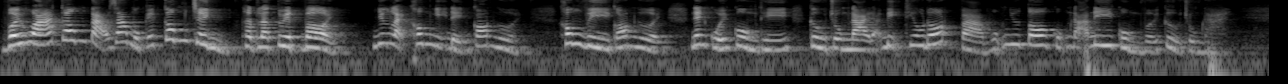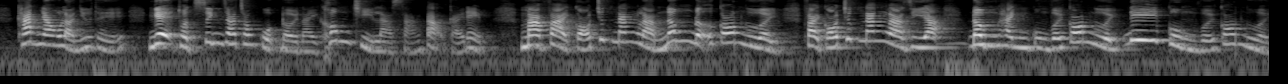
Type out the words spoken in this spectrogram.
Với hóa công, tạo ra một cái công trình thật là tuyệt vời. Nhưng lại không nghĩ đến con người. Không vì con người Nên cuối cùng thì cửu trùng đài đã bị thiêu đốt Và Vũ Như Tô cũng đã đi cùng với cửu trùng đài. Khác nhau là như thế Nghệ thuật sinh ra trong cuộc đời này không chỉ là sáng tạo cái đẹp Mà phải có chức năng là nâng đỡ con người. Phải có chức năng là gì ạ? Đồng hành cùng với con người, đi cùng với con người.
